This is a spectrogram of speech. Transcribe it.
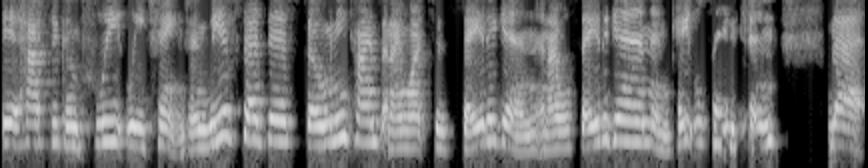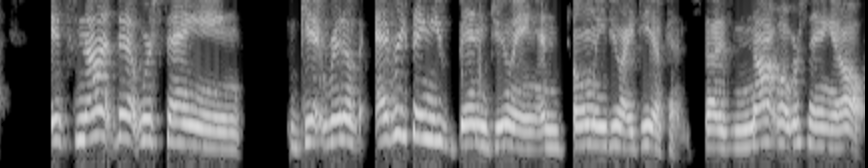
it has to completely change. And we have said this so many times, and I want to say it again, and I will say it again, and Kate will say it again that it's not that we're saying get rid of everything you've been doing and only do idea pins. That is not what we're saying at all.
